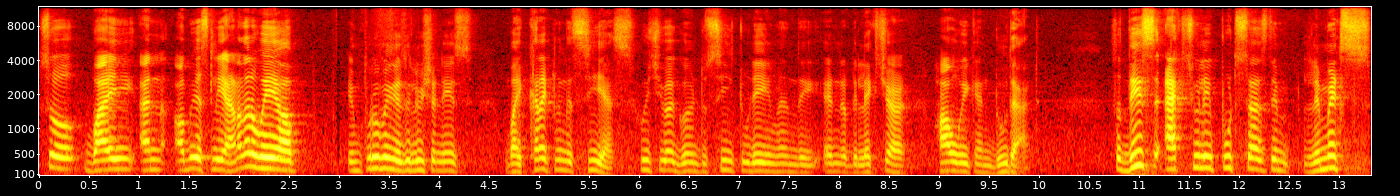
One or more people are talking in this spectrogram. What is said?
So, by and obviously another way of improving resolution is by correcting the CS, which you are going to see today in the end of the lecture how we can do that. So, this actually puts us the limits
